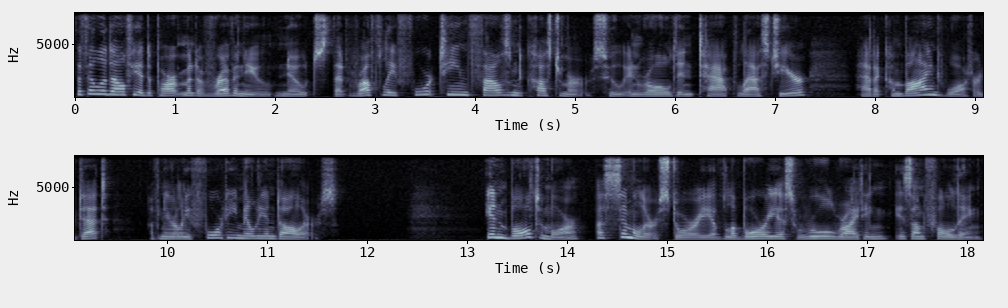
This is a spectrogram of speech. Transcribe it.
The Philadelphia Department of Revenue notes that roughly 14,000 customers who enrolled in TAP last year had a combined water debt of nearly $40 million. In Baltimore, a similar story of laborious rule writing is unfolding.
